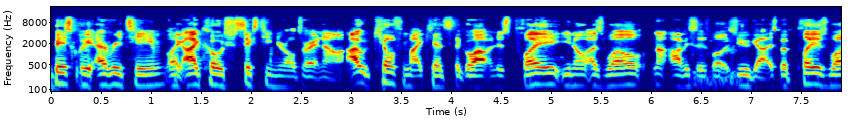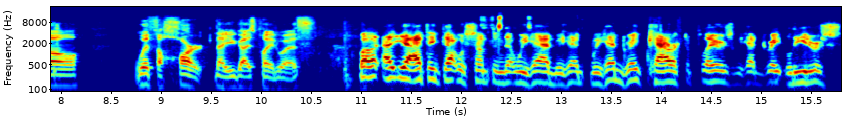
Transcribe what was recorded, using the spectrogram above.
basically every team. Like I coach 16 year olds right now. I would kill for my kids to go out and just play, you know, as well, not obviously as well as you guys, but play as well with the heart that you guys played with. Well, yeah, I think that was something that we had. We had we had great character players. We had great leaders.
